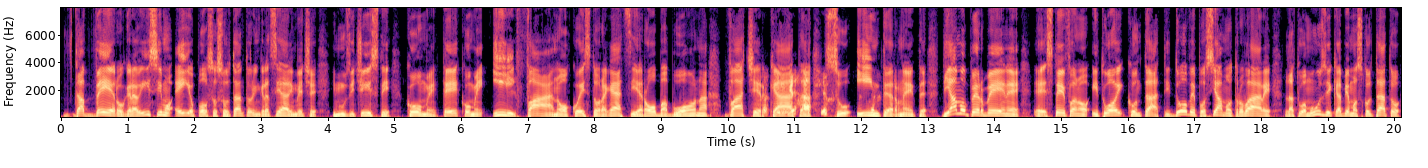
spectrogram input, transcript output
davvero gravissimo e io posso soltanto ringraziare invece i musicisti come te, come il Fano. Questo ragazzi è roba buona, va cercata Grazie. su internet. Diamo per bene eh, Stefano i tuoi contatti, dove possiamo trovare la tua musica? Abbiamo ascoltato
